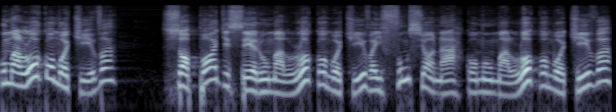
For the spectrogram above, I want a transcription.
Uma locomotiva só pode ser uma locomotiva e funcionar como uma locomotiva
